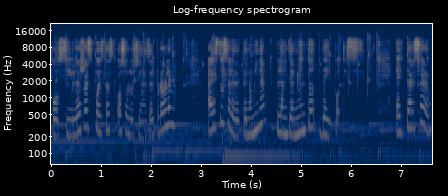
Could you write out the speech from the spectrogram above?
posibles respuestas o soluciones del problema. A esto se le denomina planteamiento de hipótesis. El tercero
